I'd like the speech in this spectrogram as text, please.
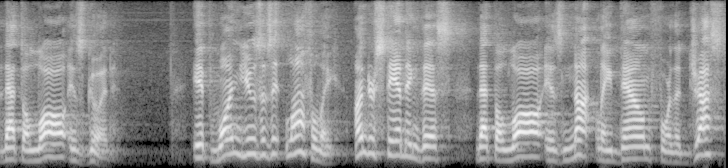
that the law is good. If one uses it lawfully, understanding this, that the law is not laid down for the just,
